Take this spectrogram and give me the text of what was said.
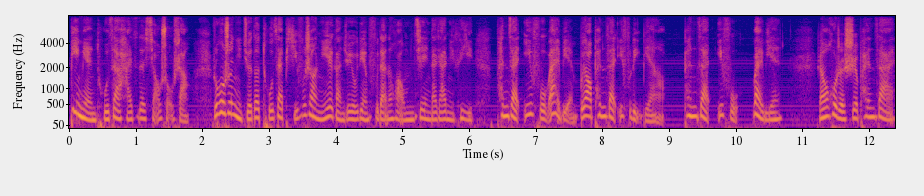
避免涂在孩子的小手上。如果说你觉得涂在皮肤上你也感觉有点负担的话，我们建议大家你可以喷在衣服外边，不要喷在衣服里边啊，喷在衣服外边，然后或者是喷在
